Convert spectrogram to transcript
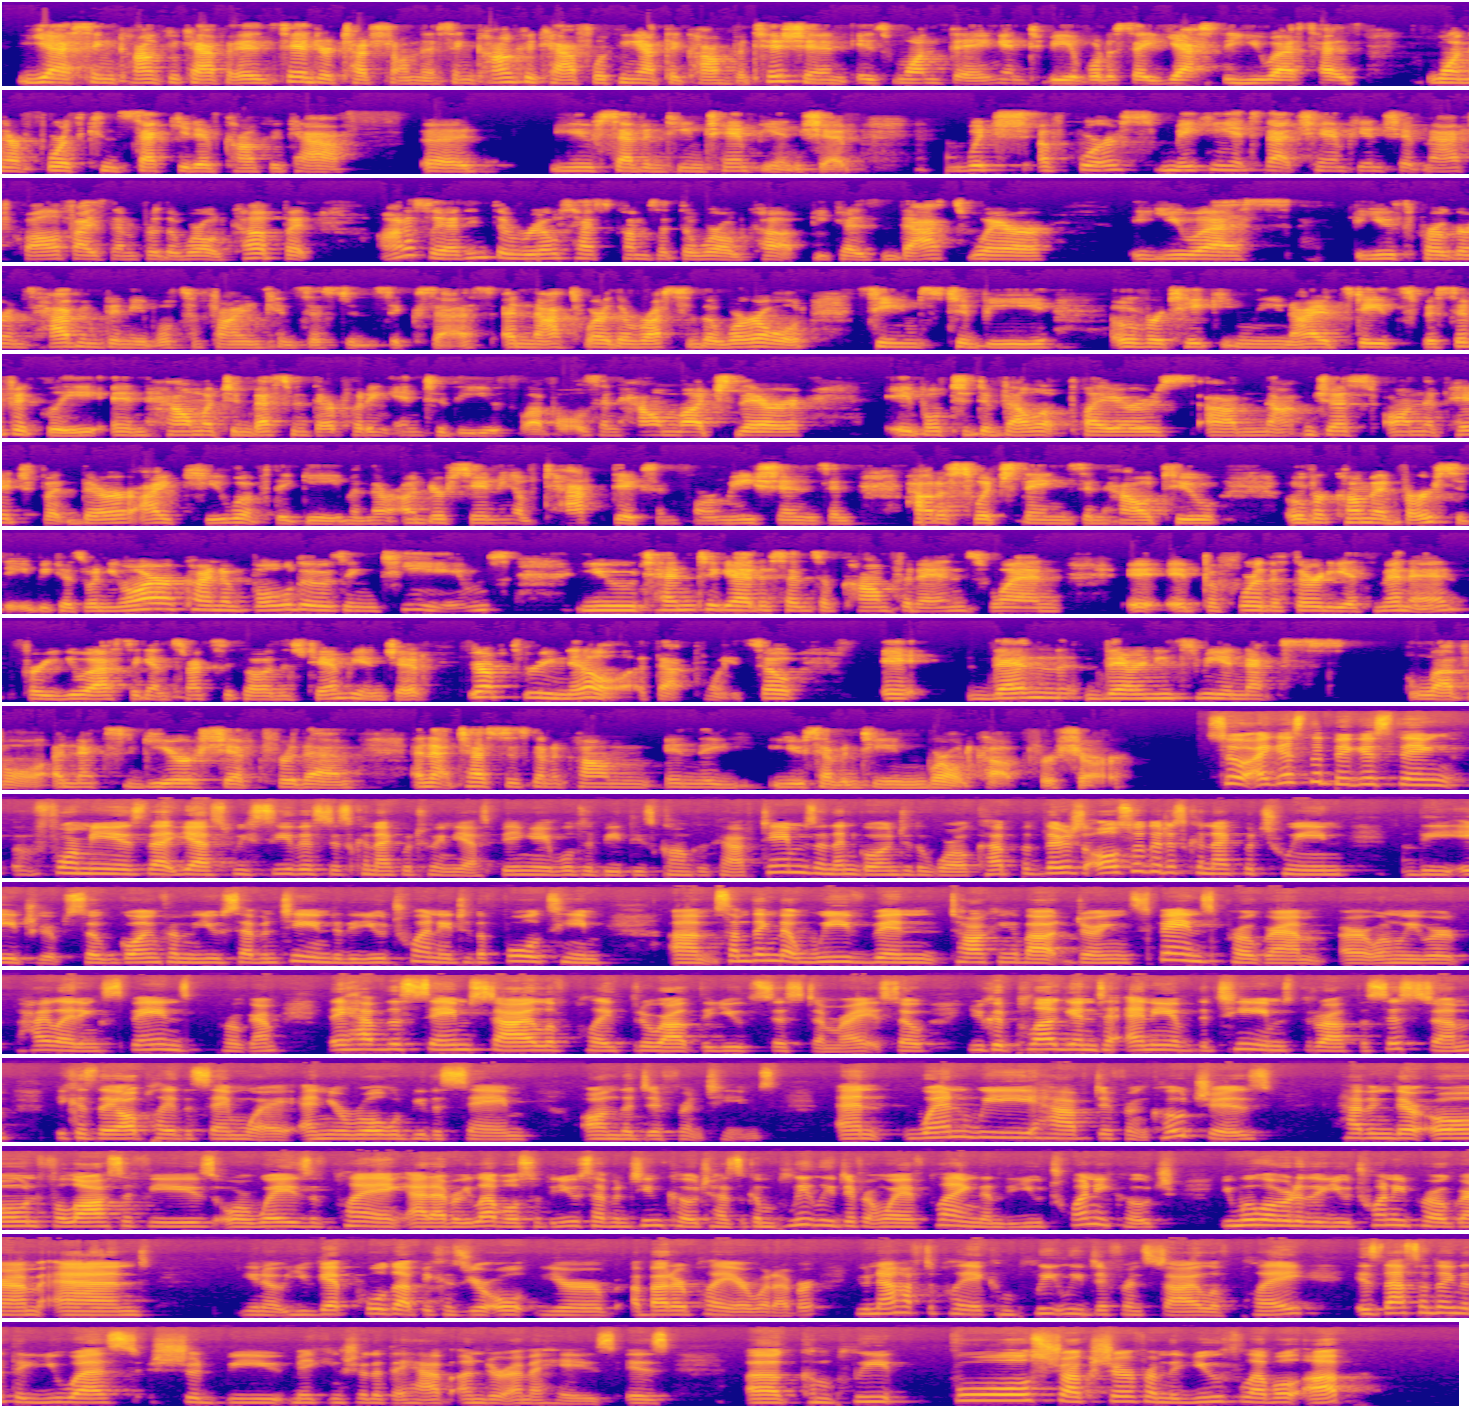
yes, in Concacaf, and Sandra touched on this. In Concacaf, looking at the competition is one thing, and to be able to say yes, the U.S. has won their fourth consecutive Concacaf uh, U17 championship, which, of course, making it to that championship match qualifies them for the World Cup. But honestly, I think the real test comes at the World Cup because that's where US youth programs haven't been able to find consistent success. And that's where the rest of the world seems to be overtaking the United States specifically in how much investment they're putting into the youth levels and how much they're able to develop players um, not just on the pitch, but their IQ of the game and their understanding of tactics and formations and how to switch things and how to overcome adversity. Because when you are kind of bulldozing teams, you tend to get a sense of confidence when it, it before the 30th minute for US against Mexico in this championship, you're up 3 0 at that point. So it then there needs to be a next level, a next gear shift for them. And that test is going to come in the U17 World Cup for sure. So I guess the biggest thing for me is that yes, we see this disconnect between yes, being able to beat these CONCACAF teams and then going to the World Cup, but there's also the disconnect between the age groups. So going from the U17 to the U20 to the full team, um, something that we've been talking about during Spain's program or when we were highlighting Spain's program, they have the same style of play throughout the youth system, right? So you could plug into any of the teams throughout the system because they all play the same way and your role would be the same on the different teams. And when we have different coaches, having their own philosophies or ways of playing at every level. So the U17 coach has a completely different way of playing than the U20 coach. You move over to the U20 program and you know you get pulled up because you're old, you're a better player whatever you now have to play a completely different style of play is that something that the us should be making sure that they have under emma hayes is a complete full structure from the youth level up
